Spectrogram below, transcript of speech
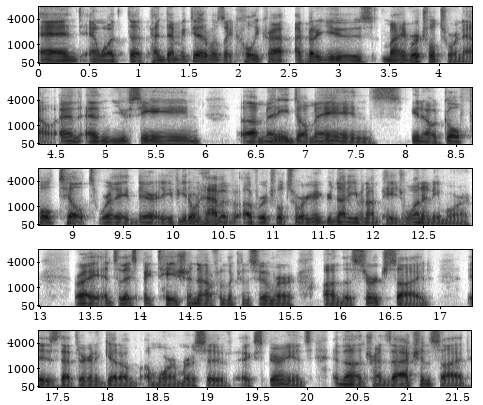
and and what the pandemic did was like holy crap i better use my virtual tour now. And and you've seen uh, many domains you know go full tilt where they there if you don't have a, a virtual tour you're, you're not even on page one anymore right? And so the expectation now from the consumer on the search side is that they're going to get a, a, more immersive experience. And then on the transaction side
